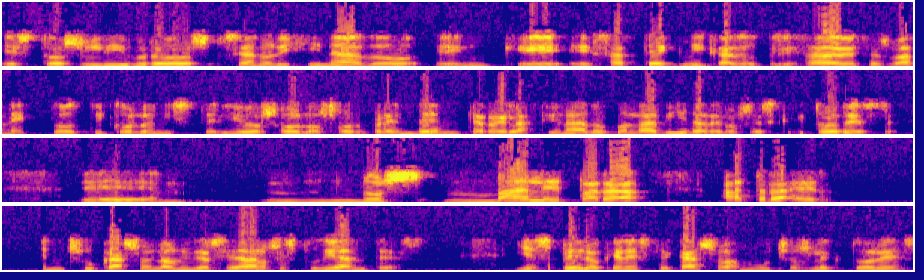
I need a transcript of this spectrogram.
estos libros se han originado en que esa técnica de utilizar a veces lo anecdótico, lo misterioso, lo sorprendente relacionado con la vida de los escritores eh, nos vale para atraer, en su caso en la universidad, a los estudiantes y espero que en este caso a muchos lectores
